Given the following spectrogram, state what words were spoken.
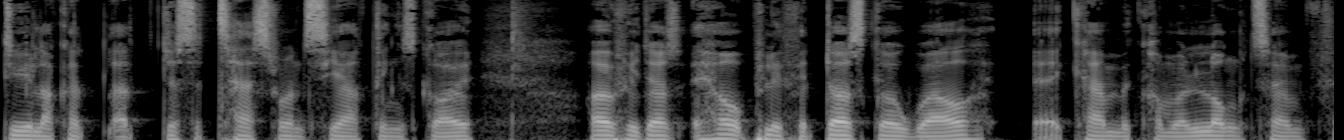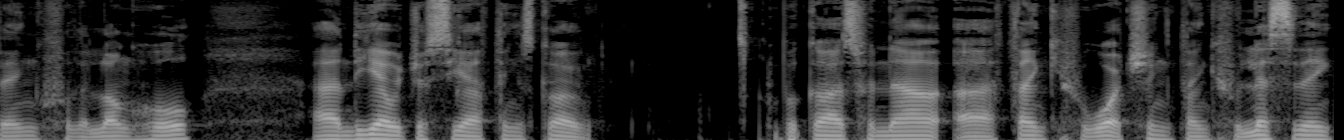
do like a, a, just a test run see how things go. Hopefully does hopefully if it does go well it can become a long-term thing for the long haul. And yeah we'll just see how things go. But guys for now uh, thank you for watching. Thank you for listening.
